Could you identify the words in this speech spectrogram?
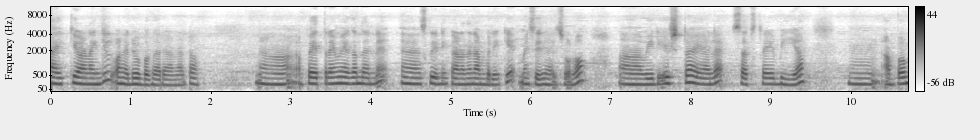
അയക്കുകയാണെങ്കിൽ വളരെ ഉപകാരമാണ് കേട്ടോ. അപ്പോൾ എത്രയും വേഗം തന്നെ സ്ക്രീനിൽ കാണുന്ന നമ്പറിലേക്ക് മെസ്സേജ് അയച്ചോളൂ. വീഡിയോ ഇഷ്ടമായാൽ സബ്സ്ക്രൈബ് ചെയ്യുക അപ്പം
